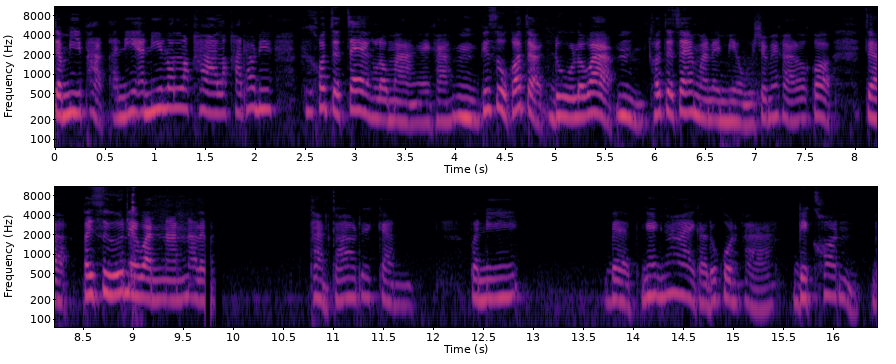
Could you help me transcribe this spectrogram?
จะมีผักอันนี้อันนี้ลดราคาราคาเท่านี้คือเขาจะแจ้งเรามาไงคะอืมพี่สุก็จะดูแล้วว่า อืมเขาจะแจ้งมาในเมลใช่ไหมคะ แล้วก็จะไปซื้อในวันนั้นอะไรทานข้าวด้วยกัน วันนี้แบบง่ายๆค่ะทุกคนค่ะเบคอนเบ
